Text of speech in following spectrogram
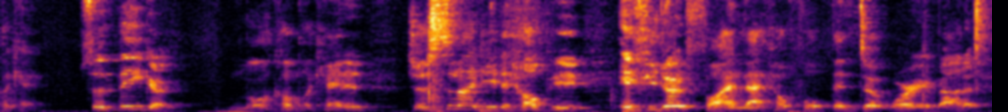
Okay, so there you go. Not complicated, just an idea to help you. If you don't find that helpful, then don't worry about it.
